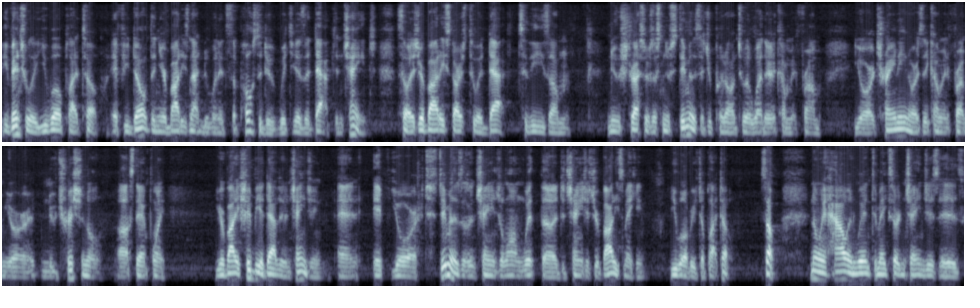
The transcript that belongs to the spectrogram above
Eventually, you will plateau. If you don't, then your body's not doing it's supposed to do, which is adapt and change. So, as your body starts to adapt to these um, new stressors, this new stimulus that you put onto it, whether it's coming from your training or is it coming from your nutritional uh, standpoint, your body should be adapting and changing. And if your stimulus doesn't change along with the, the change that your body's making, you will reach a plateau. So, knowing how and when to make certain changes is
